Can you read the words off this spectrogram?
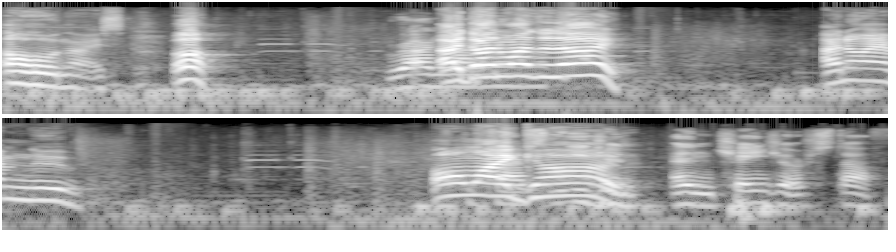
Oh, nice. Oh! Run, I run, don't run. want to die! I know I am noob. Oh my god! Legion and change your stuff.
